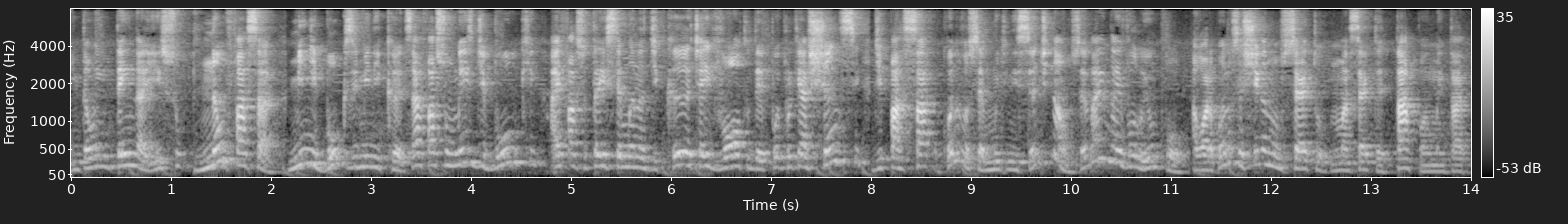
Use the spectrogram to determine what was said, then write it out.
Então entenda isso, não faça mini bulks e mini cuts. Ah, faço um mês de bulk, aí faço três semanas de cut, aí volto depois, porque a chance de passar, quando você é muito iniciante, não, você vai ainda evoluir um pouco. Agora, quando você chega num certo, numa certa etapa, uma etapa,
